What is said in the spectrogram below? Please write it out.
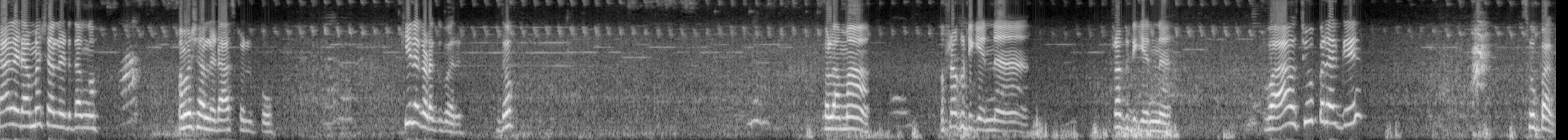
ஷால் அம்மா ஷால் எடு அம்மா ஷால் ஹாஸ்பிட்டல் போ. கீழே கிடக்கு பாரு. இதோ. போலாமா அஃப்ரா குட்டிக்கு என்ன? அஃப்ரா குட்டிக்கு என்ன வா சூப்பராக இருக்கு சூப்பராக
